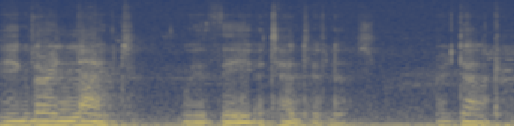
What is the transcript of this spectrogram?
being very light with the attentiveness, very delicate.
